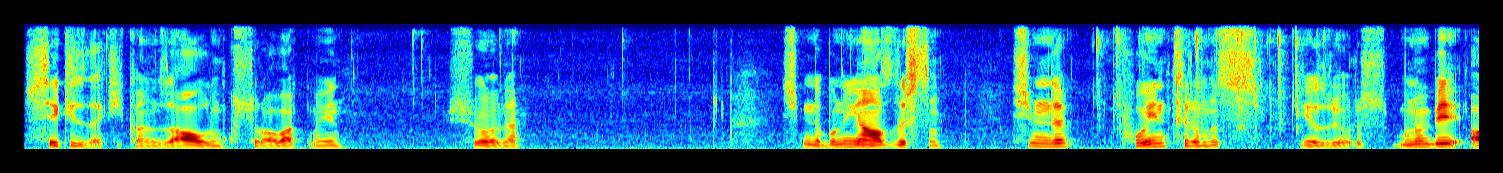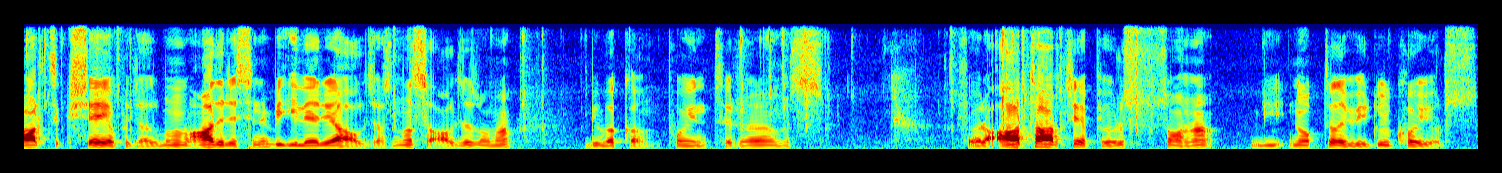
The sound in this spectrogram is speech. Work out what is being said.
8 dakikanızı aldım. Kusura bakmayın. Şöyle. Şimdi bunu yazdırsın. Şimdi pointer'ımız yazıyoruz. Bunun bir artık şey yapacağız. Bunun adresini bir ileriye alacağız. Nasıl alacağız ona bir bakalım. Pointer'ımız. Şöyle artı artı yapıyoruz. Sonra bir noktalı virgül koyuyoruz.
